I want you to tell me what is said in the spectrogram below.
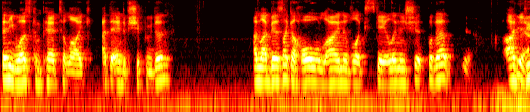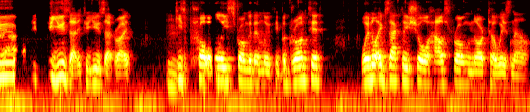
than he was compared to like at the end of Shippuden. and like there's like a whole line of like scaling and shit for that. Yeah. I Yeah, do. If you use that, if you use that, right, Mm. he's probably stronger than Luffy. But granted, we're not exactly sure how strong Naruto is now.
